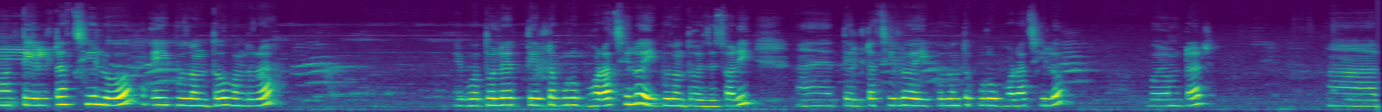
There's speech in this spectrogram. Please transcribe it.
আমার তেলটা ছিল এই পর্যন্ত, বন্ধুরা। এই বোতলের তেলটা পুরো ভরা ছিল, এই পর্যন্ত হয়েছে সরি তেলটা ছিল, এই পর্যন্ত পুরো ভরা ছিল বয়মটার। আর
